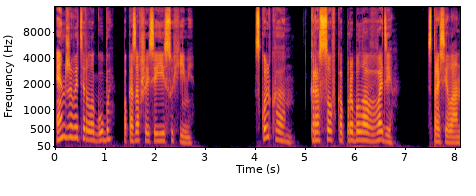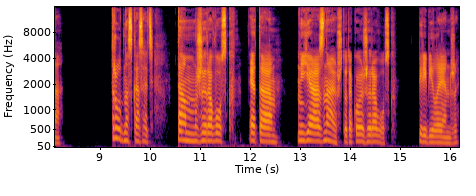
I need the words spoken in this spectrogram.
Энджи вытерла губы, показавшиеся ей сухими. «Сколько кроссовка пробыла в воде?» — спросила она. «Трудно сказать. Там жировоск. Это... Я знаю, что такое жировоск», — перебила Энджи.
